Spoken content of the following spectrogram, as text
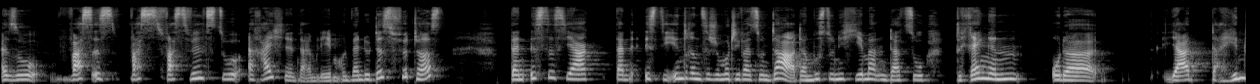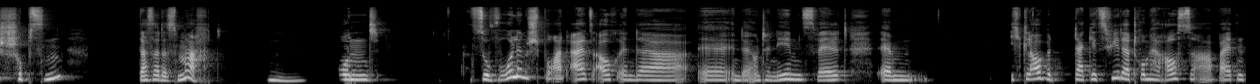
Also, was ist, was, was willst du erreichen in deinem Leben? Und wenn du das fütterst, dann ist es ja, dann ist die intrinsische Motivation da. Da musst du nicht jemanden dazu drängen oder ja, dahin schubsen, dass er das macht. Mhm. Und sowohl im Sport als auch in der, äh, in der Unternehmenswelt ähm, ich glaube, da geht es viel darum, herauszuarbeiten,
